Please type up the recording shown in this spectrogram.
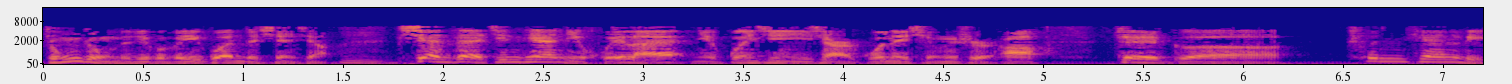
种种的这个围观的现象。嗯现在今天你回来，你关心一下国内形势啊，这个春天里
